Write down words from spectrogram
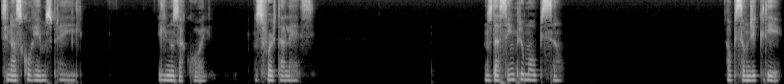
se nós corremos para Ele, Ele nos acolhe, nos fortalece. Nos dá sempre uma opção. A opção de crer.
